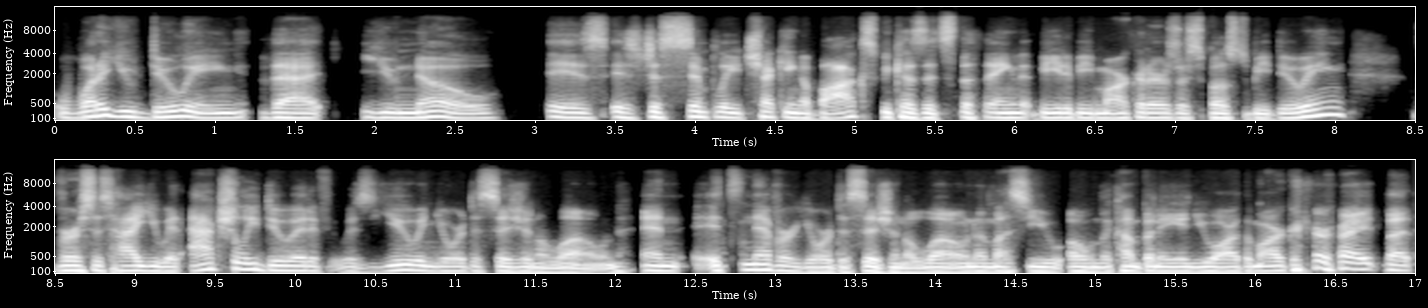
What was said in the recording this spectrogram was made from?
what are you doing that you know is is just simply checking a box because it's the thing that B2B marketers are supposed to be doing versus how you would actually do it if it was you and your decision alone. And it's never your decision alone unless you own the company and you are the marketer, right? But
